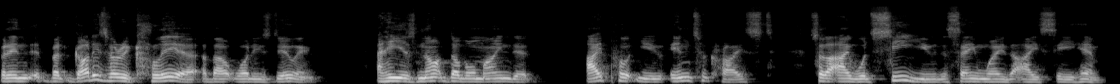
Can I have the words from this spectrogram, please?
But in but God is very clear about what he's doing. And he is not double-minded. I put you into Christ so that I would see you the same way that I see him.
